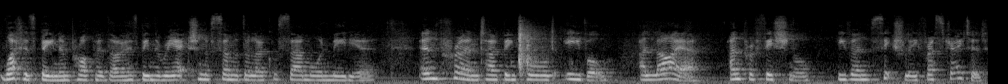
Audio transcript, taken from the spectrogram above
What has been improper, though, has been the reaction of some of the local Samoan media. In print, I've been called evil, a liar, unprofessional, even sexually frustrated.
